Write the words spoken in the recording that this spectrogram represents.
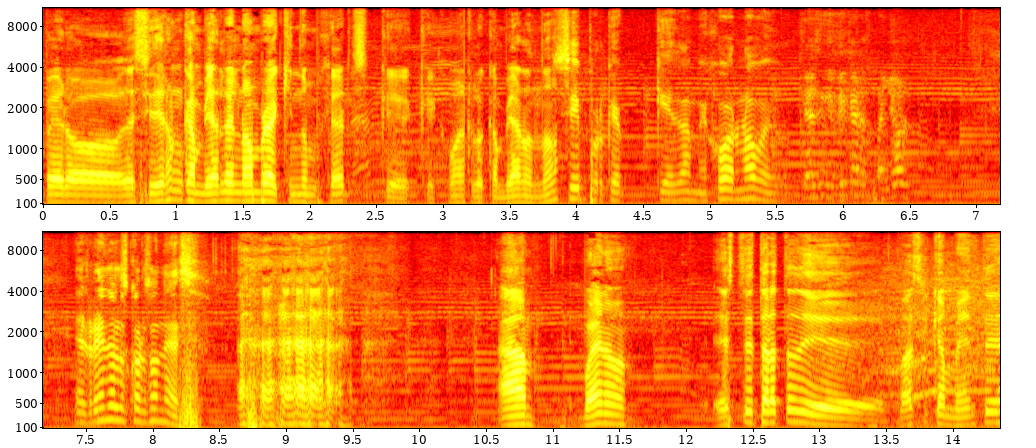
Pero decidieron cambiarle el nombre a Kingdom Hearts, que, que bueno, que lo cambiaron, ¿no? Sí, porque queda mejor, ¿no? ¿Qué significa en español? El reino de los corazones. ah, bueno, este trata de básicamente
